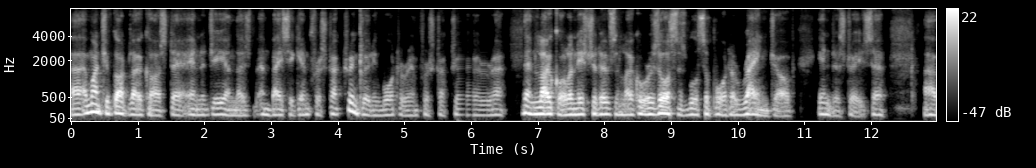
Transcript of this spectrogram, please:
Uh, and once you've got low cost uh, energy and those and basic infrastructure, including water infrastructure, uh, then local initiatives and local resources will support a range of industries. Uh, uh,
